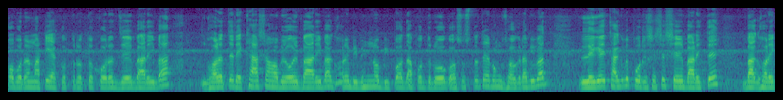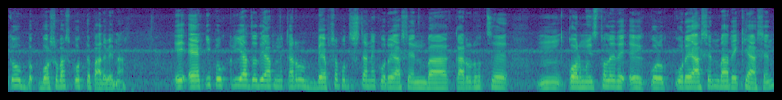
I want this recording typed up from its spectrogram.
কবরের মাটি একত্রিত করে যে বাড়ি বা ঘরেতে রেখে আসা হবে, ওই বাড়ি বা ঘরে বিভিন্ন বিপদ, আপদ, রোগ, অসুস্থতা এবং ঝগড়া, বিবাদ লেগেই থাকবে। পরিশেষে সেই বাড়িতে বা ঘরে কেউ বসবাস করতে পারবে না। এই একই প্রক্রিয়া যদি আপনি কারোর ব্যবসা প্রতিষ্ঠানে করে আসেন বা কারোর হচ্ছে কর্মস্থলে কর- আসেন বা রেখে আসেন,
